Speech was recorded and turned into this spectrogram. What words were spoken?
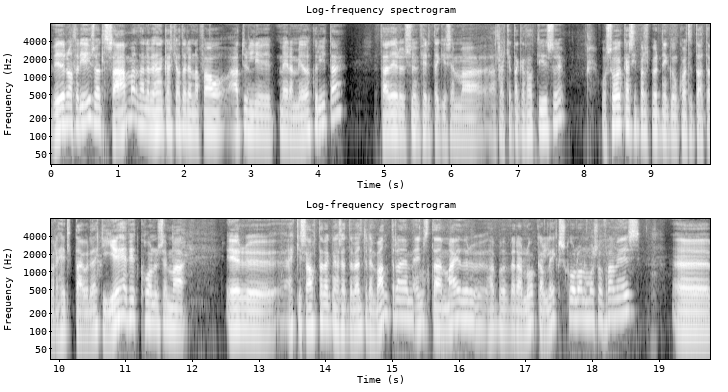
við erum náttúrulega í þessu alls saman þannig að við höfum kannski átt að reyna að fá atvinnlífi meira með okkur í þetta. Það eru svum fyrirtæki sem alltaf ekki að taka þátt í þessu og svo er kannski bara spurning um hvort þetta átt að vera heilt dagur eða ekki. Ég hef hitt konur sem eru ekki sáttavegna að setja veldur en vandraðum, einstað mæður, það búið að vera að loka leikskólunum og svo framviðis. Uh,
